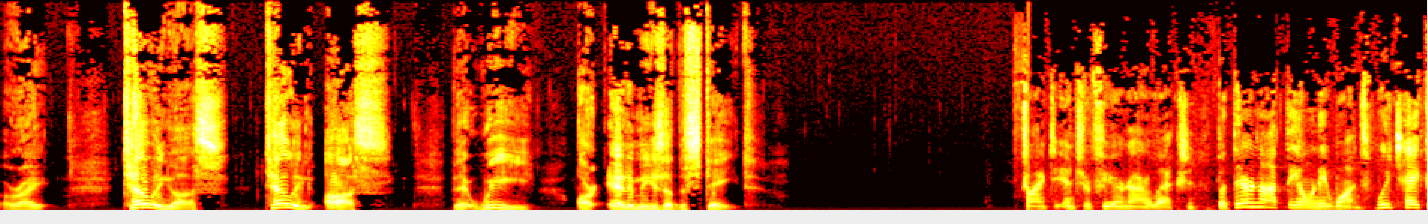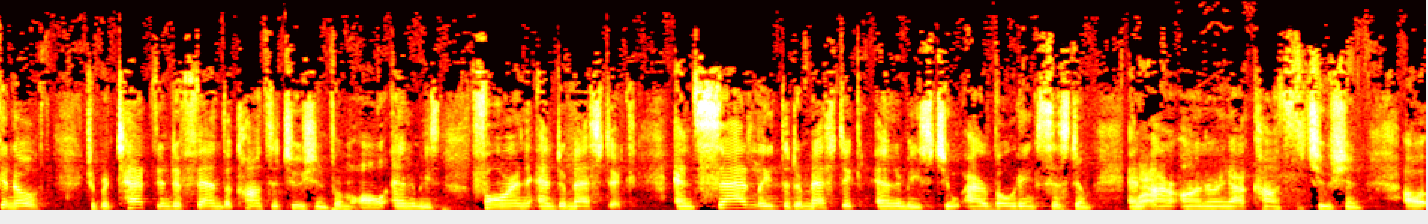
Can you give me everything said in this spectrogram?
all right, telling us, telling us that we are enemies of the state trying to interfere in our election. But they're not the only ones. We take an oath to protect and defend the Constitution from all enemies, foreign and domestic. And sadly, the domestic enemies to our voting system and wow. our honoring our Constitution uh,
